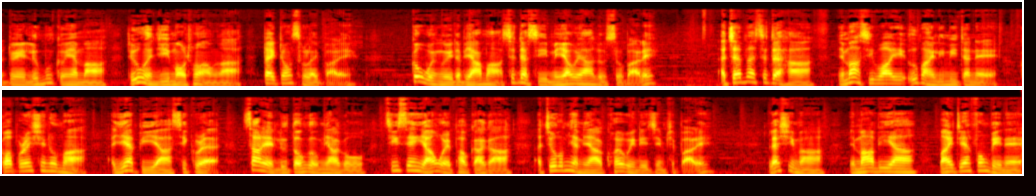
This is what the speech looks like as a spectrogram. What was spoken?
အတွင်းလူမှုကွန်ရက်မှာဒုဝန်ကြီးမော်ထွန်းအောင်ကတိုက်တွန်းဆိုလိုက်ပါတယ်။ကိုယ်ဝင်ငွေတပြားမှစစ်တပ်စီမရောက်ရလို့ဆိုပါတယ်။ အကြမ်းဖက်စစ်တပ်ဟာမြမစီးပွားရေးဥပိုင်လီမိတက်နဲ့ corporation တို့မှအရက်ဘီယာ secret စတဲ့လူသုံးကုန်များကိုစီးစင်းရောင်းဝယ်ဖောက်ကားကအကျိုးအမြတ်များခွဲဝေနေခြင်းဖြစ်ပါတယ်။လက်ရှိမှာမြမဘီယာမိုက်တဲဖုန်းပေနဲ့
